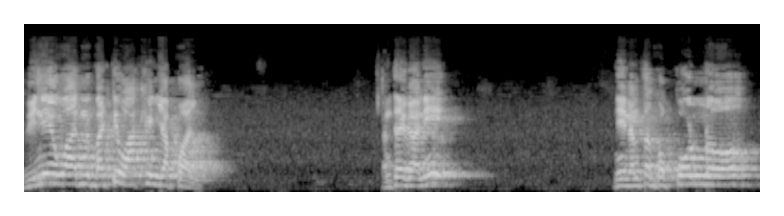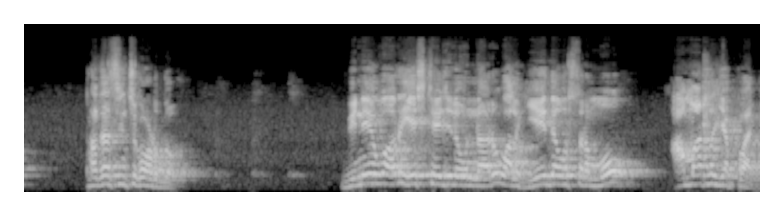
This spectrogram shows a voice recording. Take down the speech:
వినేవారిని బట్టి వాక్యం చెప్పాలి. అంతేగాని నేనెంత గొప్ప ప్రదర్శించకూడదు. వినేవారు ఏ స్టేజ్లో ఉన్నారు వాళ్ళకి ఏది అవసరమో ఆ మాటలు చెప్పాలి.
